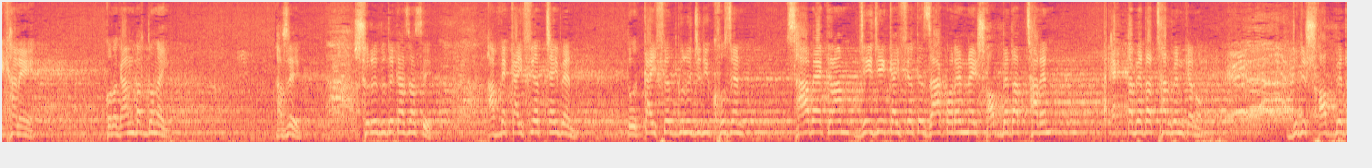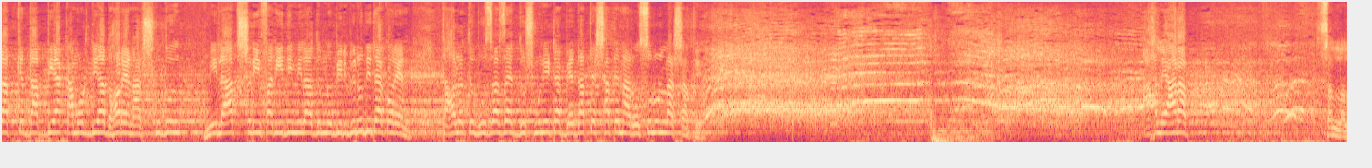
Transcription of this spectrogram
এখানে কোনো গান বাদ্য নাই? আছে? শরীর দুটো কাজ আছে? আপনি কাইফিয়ত চাইবেন? তো কাইফিয়তগুলো যদি খোঁজেন, সাহাব একরাম যে যে কাইফিয়াতে যা করেন নাই, সব বেদাত ছাড়েন। একটা বেদাত ছাড়বেন কেন? যদি সব বেদাতকে দাঁত দিয়া, কামড় দিয়া ধরেন আর শুধু মিলাদ শরীফ আর ঈদি মিলাদুল নবীর বিরোধিতা করেন, তাহলে তো বোঝা যায় দুশ্মনীটা বেদাতের সাথে না রসুলুল্লাহর সাথে। আহলে আরব সাল্লাহ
